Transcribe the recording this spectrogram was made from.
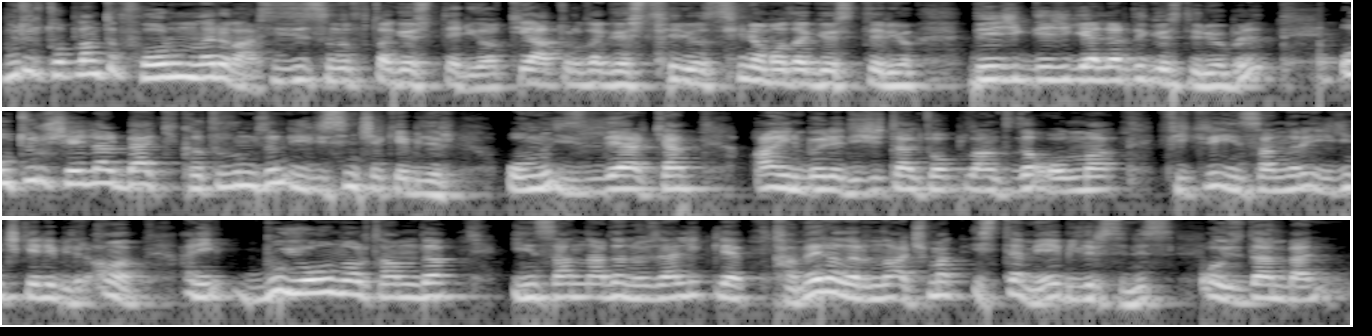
Bu tür toplantı forumları var. Sizi sınıfta gösteriyor, tiyatroda gösteriyor, sinemada gösteriyor. Değişik değişik yerlerde gösteriyor böyle. O tür şeyler belki katılımcıların ilgisini çekebilir. Onu izlerken aynı böyle dijital toplantıda olma fikri insanlara ilginç gelebilir. Ama hani bu yoğun ortamda insanlardan özellikle kameralarını açmak istemeyebilirsiniz. O yüzden ben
